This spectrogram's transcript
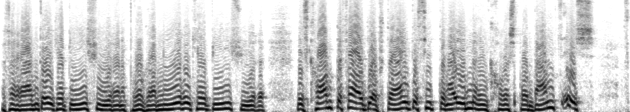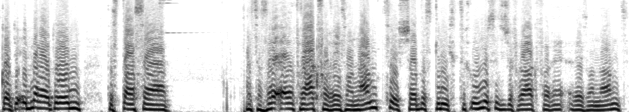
eine Veränderung herbeiführen, eine Programmierung herbeiführen. Weil das Quantenfeld ja auf der einen Seite auch immer in Korrespondenz ist. Es geht ja immer auch darum, dass das, äh, dass das eine Frage von Resonanz ist. Das gleicht sich aus, es ist eine Frage von Re Resonanz.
